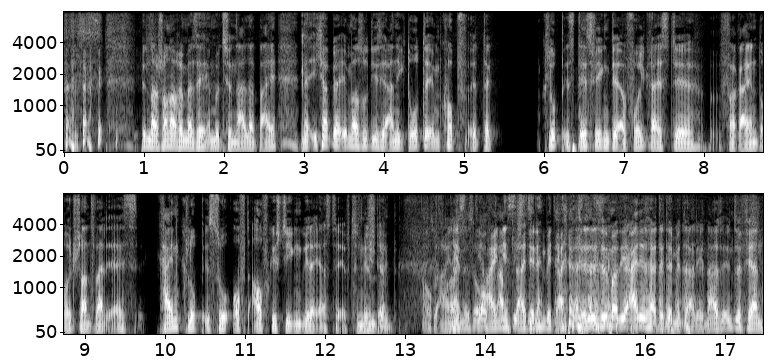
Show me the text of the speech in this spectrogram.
das, bin da schon auch immer sehr emotional dabei. Na, ich habe ja immer so diese Anekdote im Kopf, äh, der Club ist deswegen der erfolgreichste Verein Deutschlands, weil er ist kein Club ist so oft aufgestiegen wie der erste FC Nürnberg. Auch die eine, so die eine Seite der Medaille. Das ist immer die eine Seite der Medaille. Also insofern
